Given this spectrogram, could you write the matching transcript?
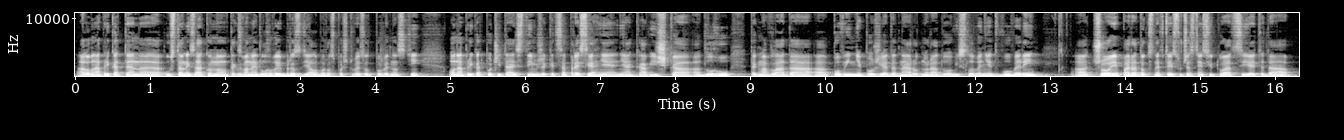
alebo napríklad ten e, ústavný zákon o tzv. dlhovej brzde alebo rozpočtovej zodpovednosti, on napríklad počíta aj s tým, že keď sa presiahne nejaká výška dlhu, tak má vláda povinne požiadať Národnú radu o vyslovenie dôvery čo je paradoxné v tej súčasnej situácii, je teda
